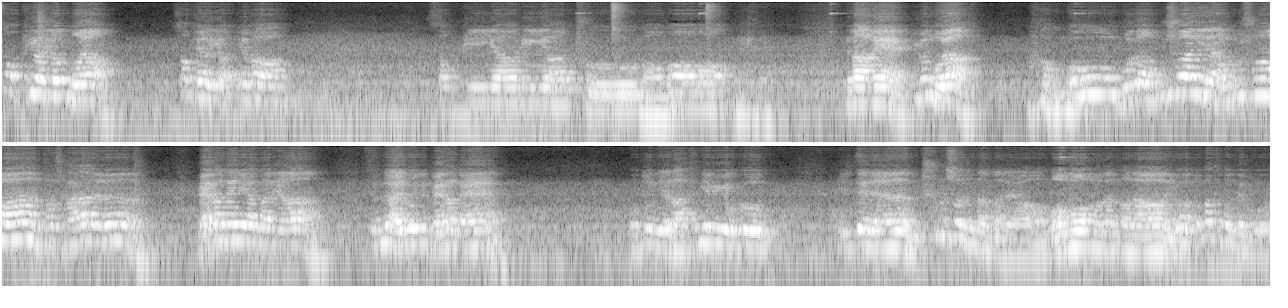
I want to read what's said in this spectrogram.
superior는 뭐야? superior 이거 봐봐. superior to 뭐뭐뭐 이렇게 돼. 그 다음에 이건 뭐야? 뭐 뭐다 우수한이잖아. 우수한 더 잘하는 better than이란 말이야. 여러분들 알고 있는 better than. 보통 이제 라틴계 비교급 일 때는 to를 써준단 말이에요. 뭐뭐보다 더 나은 이거 똑같은 건데 뭘.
